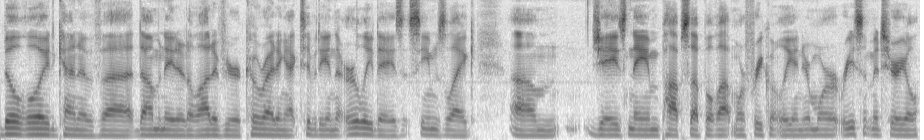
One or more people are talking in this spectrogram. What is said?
Bill Lloyd kind of uh, dominated a lot of your co-writing activity in the early days. It seems like um, Jay's name pops up a lot more frequently in your more recent material.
